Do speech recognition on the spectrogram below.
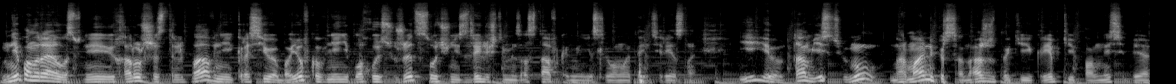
Мне понравилось, в ней хорошая стрельба, в ней красивая боевка, в ней неплохой сюжет с очень зрелищными заставками, если вам это интересно. И там есть, ну, нормальные персонажи, такие крепкие, вполне себе.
